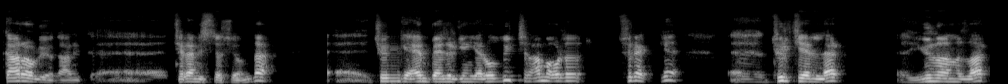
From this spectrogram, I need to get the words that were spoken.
kar oluyordu hani e, tren istasyonunda. E, çünkü en belirgin yer olduğu için ama orada sürekli e, Türkiye'liler e, Yunanlılar,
